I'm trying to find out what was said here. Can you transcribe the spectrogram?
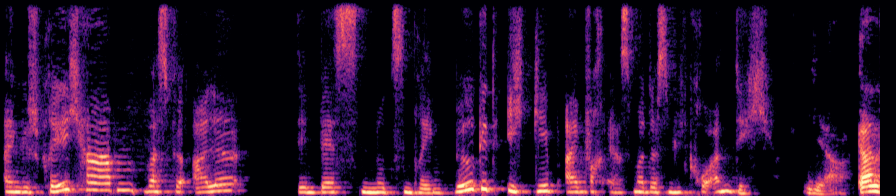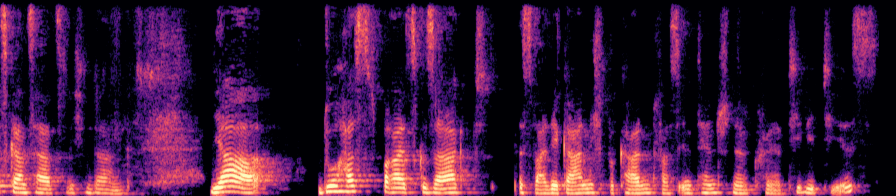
ein Gespräch haben, was für alle den besten Nutzen bringt. Birgit, ich gebe einfach erstmal das Mikro an dich. Ja, ganz, ganz herzlichen Dank. Ja, du hast bereits gesagt, es war dir gar nicht bekannt, was Intentional Creativity ist.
